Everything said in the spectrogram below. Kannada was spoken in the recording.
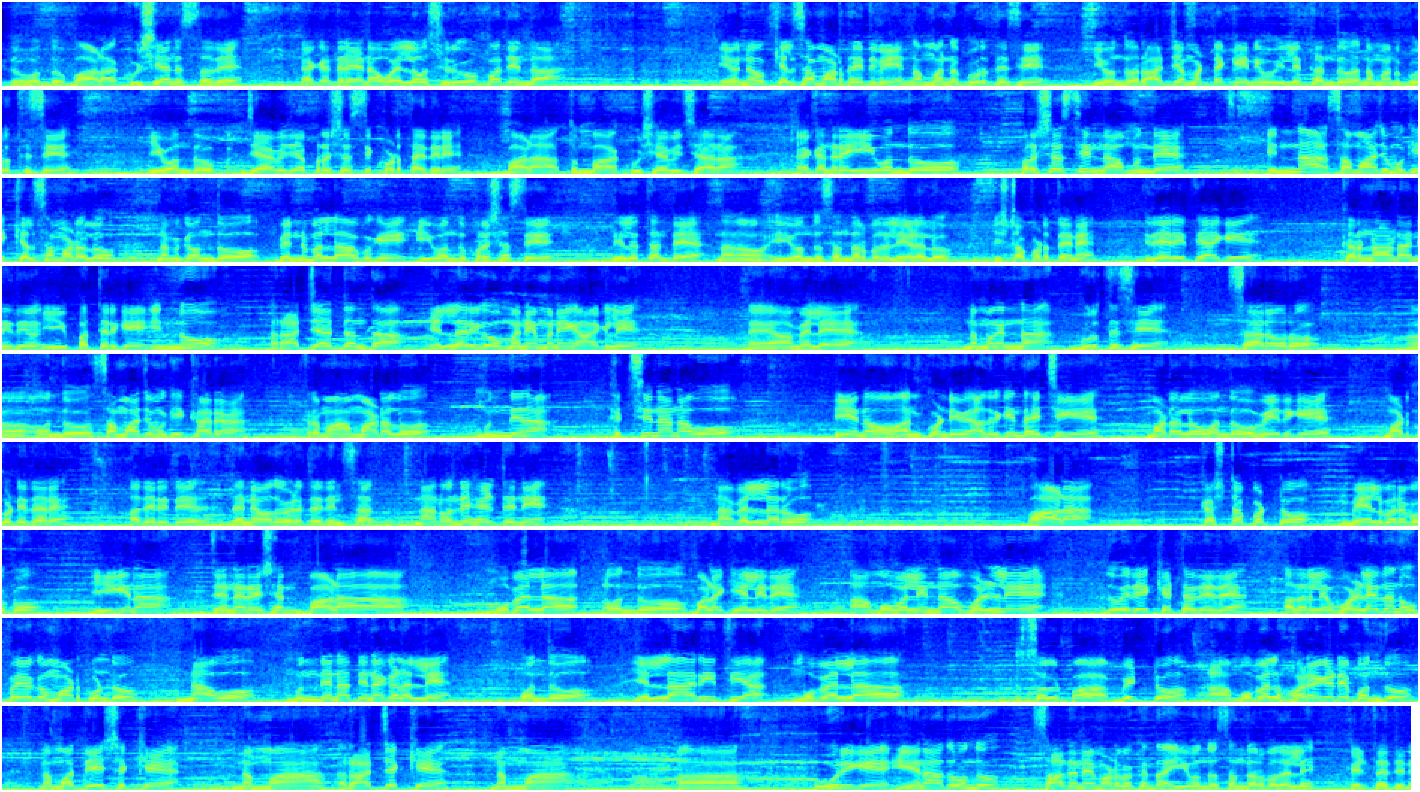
ಇದು ಒಂದು ಭಾಳ ಖುಷಿ ಅನ್ನಿಸ್ತದೆ. ಯಾಕಂದರೆ ನಾವು ಎಲ್ಲೋ ಸಿರುಗುಪ್ಪದಿಂದ ಏನೋ ಕೆಲಸ ಮಾಡ್ತಾ ಇದ್ವಿ. ನಮ್ಮನ್ನು ಗುರುತಿಸಿ ಈ ಒಂದು ರಾಜ್ಯ ಮಟ್ಟಕ್ಕೆ ನೀವು ಇಲ್ಲಿ ತಂದು ನಮ್ಮನ್ನು ಗುರುತಿಸಿ ಈ ಒಂದು ಜಯ ವಿಜಯ ಪ್ರಶಸ್ತಿ ಕೊಡ್ತಾ ಇದ್ದೀರಿ. ಭಾಳ ತುಂಬ ಖುಷಿಯ ವಿಚಾರ. ಯಾಕಂದರೆ ಈ ಒಂದು ಪ್ರಶಸ್ತಿಯಿಂದ ಮುಂದೆ ಇನ್ನೂ ಸಮಾಜಮುಖಿ ಕೆಲಸ ಮಾಡಲು ನಮಗೆ ಒಂದು ಬೆನ್ನೆಲುಬಾಗಿ ಈ ಒಂದು ಪ್ರಶಸ್ತಿ ನಿಲ್ಲುತ್ತಂತೆ ನಾನು ಈ ಒಂದು ಸಂದರ್ಭದಲ್ಲಿ ಹೇಳಲು ಇಷ್ಟಪಡ್ತೇನೆ ಇದೇ ರೀತಿಯಾಗಿ ಕರ್ನಾಟಕ ನಿಧಿ ಈ ಪತ್ರಿಕೆ ಇನ್ನೂ ರಾಜ್ಯಾದ್ಯಂತ ಎಲ್ಲರಿಗೂ ಮನೆ ಮನೆಗೆ ಆಗಲಿ ಆಮೇಲೆ ನಮಗನ್ನು ಗುರುತಿಸಿ ಸರ್ ಅವರು ಒಂದು ಸಮಾಜಮುಖಿ ಕಾರ್ಯಕ್ರಮ ಮಾಡಲು ಮುಂದಿನ ಹೆಚ್ಚಿನ ನಾವು ಏನು ಅಂದ್ಕೊಂಡಿವಿ ಅದಕ್ಕಿಂತ ಹೆಚ್ಚಿಗೆ ಮಾಡಲು ಒಂದು ವೇದಿಕೆ ಮಾಡಿಕೊಟ್ಟಿದ್ದಾರೆ. ಅದೇ ರೀತಿ ಧನ್ಯವಾದ ಹೇಳ್ತಾ ಇದ್ದೀನಿ ಸರ್. ನಾನು ಒಂದೇ ಹೇಳ್ತೀನಿ, ನಾವೆಲ್ಲರೂ ಭಾಳ ಕಷ್ಟಪಟ್ಟು ಮೇಲೆ ಬರಬೇಕು. ಈಗಿನ ಜನರೇಷನ್ ಭಾಳ ಮೊಬೈಲ್ ಒಂದು ಬಳಕೆಯಲ್ಲಿದೆ. ಆ ಮೊಬೈಲಿಂದ ಒಳ್ಳೆಯದು ಇದೆ, ಕೆಟ್ಟದಿದೆ ಅದರಲ್ಲಿ ಒಳ್ಳೆಯದನ್ನು ಉಪಯೋಗ ಮಾಡಿಕೊಂಡು ನಾವು ಮುಂದಿನ ದಿನಗಳಲ್ಲಿ ಒಂದು ಎಲ್ಲ ರೀತಿಯ ಮೊಬೈಲ್ ಸ್ವಲ್ಪ ಬಿಟ್ಟು ಆ ಮೊಬೈಲ್ ಹೊರಗಡೆ ಬಂದು ನಮ್ಮ ದೇಶಕ್ಕೆ, ನಮ್ಮ ರಾಜ್ಯಕ್ಕೆ, ನಮ್ಮ ಊರಿಗೆ ಏನಾದರೂ ಒಂದು ಸಾಧನೆ ಮಾಡಬೇಕಂತ ಈ ಒಂದು ಸಂದರ್ಭದಲ್ಲಿ ಹೇಳ್ತಾ ಇದ್ದೇನೆ.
